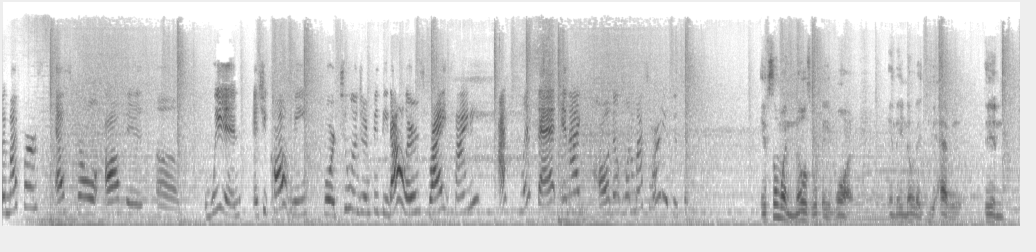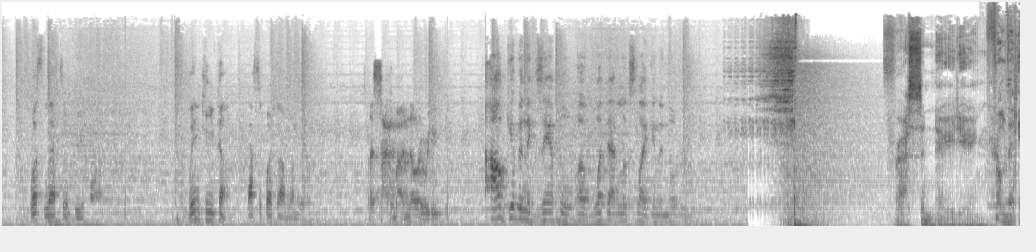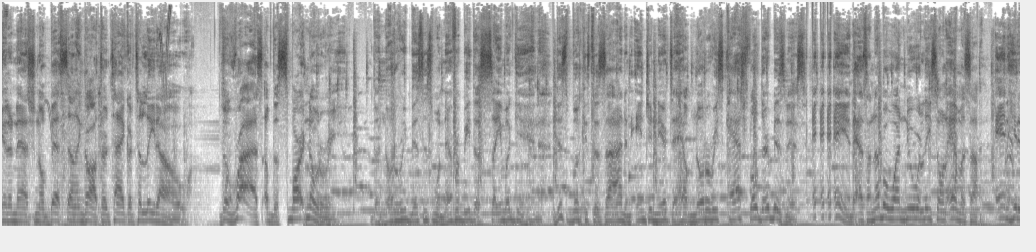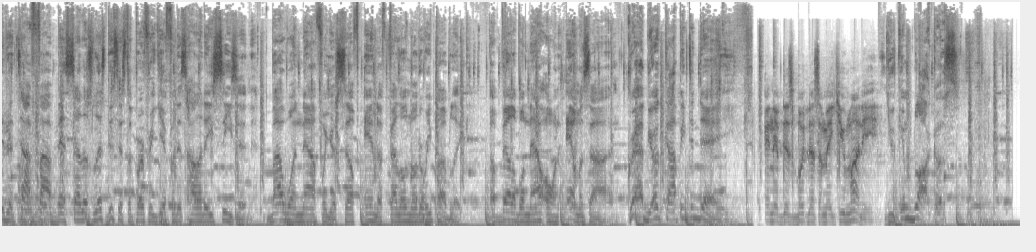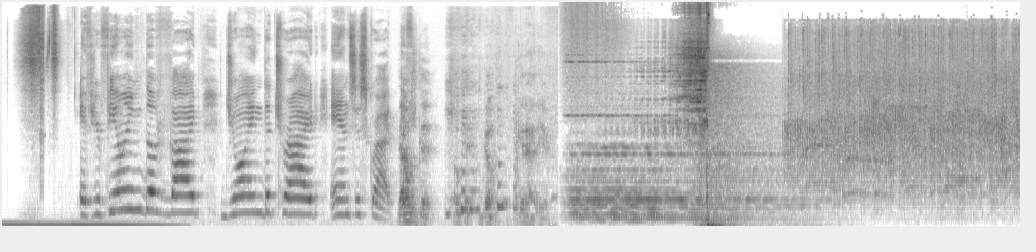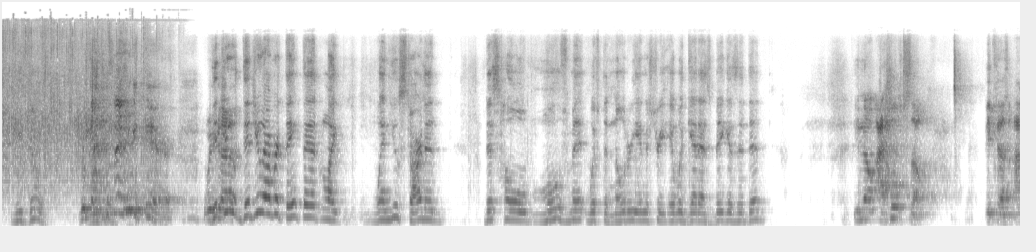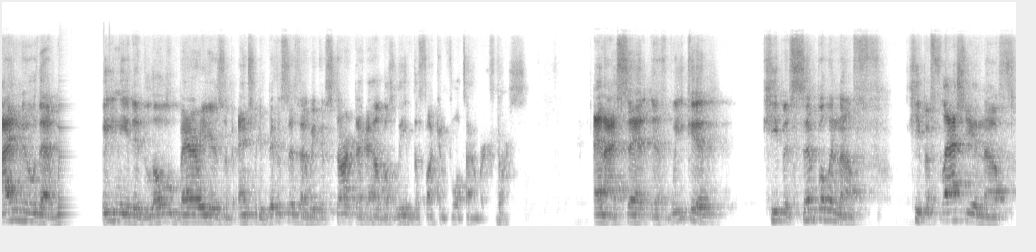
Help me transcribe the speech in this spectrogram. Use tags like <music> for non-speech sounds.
when my first escrow office um, win, and she called me for two hundred and fifty dollars, right, signing, I flipped that and I called up one of my sorority sisters. If someone knows what they want and they know that you have it, then what's left to agree upon? When can you come? That's the question I'm wondering. Let's talk about notary. I'll give an example of what that looks like in the notary. Fascinating. From the international best-selling author Tiger Toledo, The Rise of the Smart Notary. The notary business will never be the same again. This book is designed and engineered to help notaries cash flow their business. And as a number one new release on Amazon and hit the top five bestsellers list, this is the perfect gift for this holiday season. Buy one now for yourself and a fellow notary public. Available now on Amazon. Grab your copy today. And if this book doesn't make you money, you can block us. If you're feeling the vibe, join the tribe and subscribe. That was good. Okay, go. Get out of here. We do. We got the thing here. We Did got you did you ever think that like when you started this whole movement with the notary industry, it would get as big as it did? You know, I hope so, because I knew that we, we needed low barriers of entry businesses that we could start that could help us leave the fucking full time workforce. And I said, if we could keep it simple enough, keep it flashy enough,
